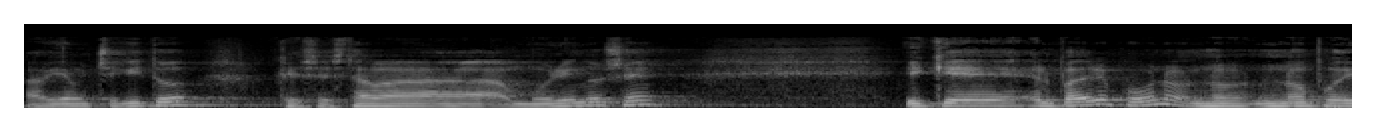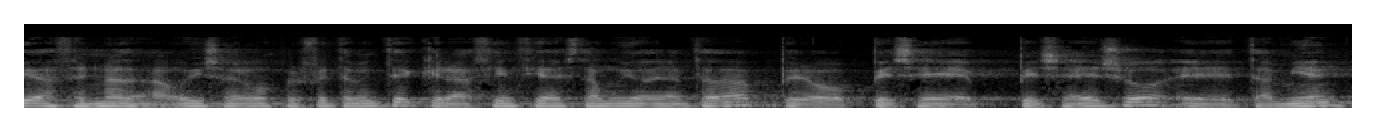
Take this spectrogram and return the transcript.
Había un chiquito que se estaba muriéndose y que el padre, pues bueno, no, podía hacer nada. Hoy sabemos perfectamente que la ciencia está muy adelantada, pero pese, pese a eso, eh, también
